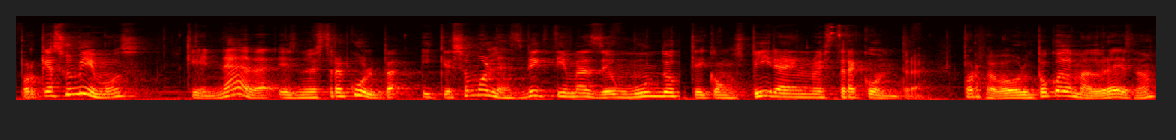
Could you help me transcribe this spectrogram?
porque asumimos que nada es nuestra culpa y que somos las víctimas de un mundo que conspira en nuestra contra. Por favor, un poco de madurez, ¿no?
